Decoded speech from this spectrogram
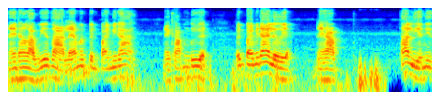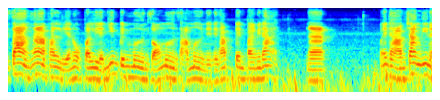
ในทางหลักวิทยาศาสตร์แล้วมันเป็นไปไม่ได้นะครับเลื่อนเป็นไปไม่ได้เลยนะครับ ถ้าเหรียญนี่สร้างห้าพันเหรียญหกพันเหรียญยิ่งเป็นหมื่นสองหมื่นสามหมื่นเนี่ยนะครับเป็นไปไม่ได้นะไปถามช่างที่ไหน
